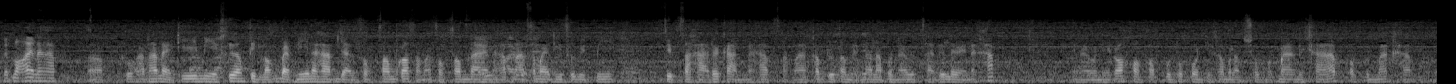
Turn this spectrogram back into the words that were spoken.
เรียบร้อยนะครับสำหรับลูกค้าท่านไหนที่มีเครื่องติดล็อกแบบนี้นะครับ อยากจะส่งซ่อมก็สามารถส่งซ่อมได้นะครับร้านสมัยทีสวิตมี 10 สาขาด้วยกันนะครับ สามารถเข้าไปดูตำแหน่งหน้ารับบนหน้าเว็บไซต์ได้เลยนะครับยังไงวันนี้ก็ขอขอบคุณทุกคนที่เข้ามารับชมมากๆเลยครับ ขอบคุณมากครับ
